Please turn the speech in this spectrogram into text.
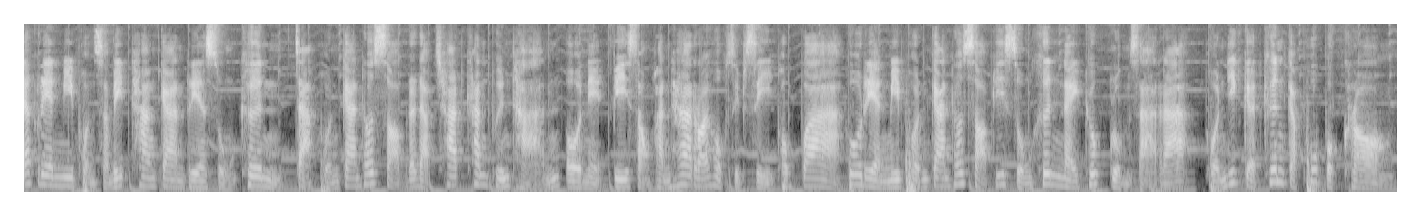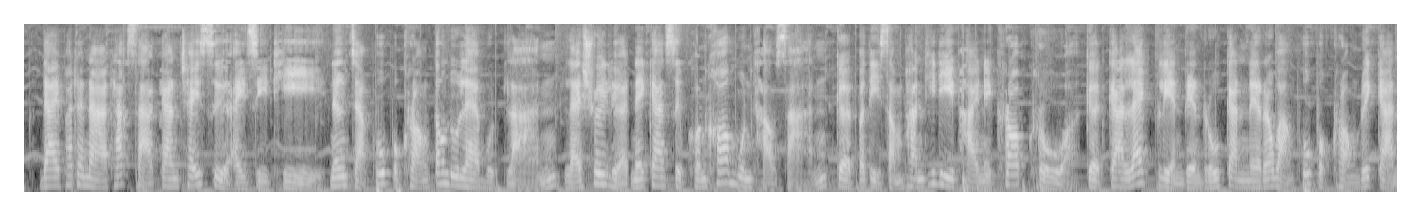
นักเรียนมีผลสำลิดทางการเรียนสูงขึ้น จากผลการทดสอบระดับชาติขั้นพื้นฐาน o n e t ปี 2564 พบว่าผู้เรียนมีผลการทดสอบที่สูงขึ้นในทุกกลุ่มสาระ ผลที่เกิดขึ้นกับผู้ปกครอง ได้พัฒนาทักษะการใช้สื่อ ICT เนื่องจากผู้ปกครองต้องดูแลบุตรหลาน และช่วยเหลือในการสืบค้นข้อมูลข่าวสาร เกิดปฏิสัมพันธ์ที่ดีภายในครอบครัว เกิดการแลกเปลี่ยนเรียนรู้กันในระหว่างผู้ปกครองด้วยกัน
